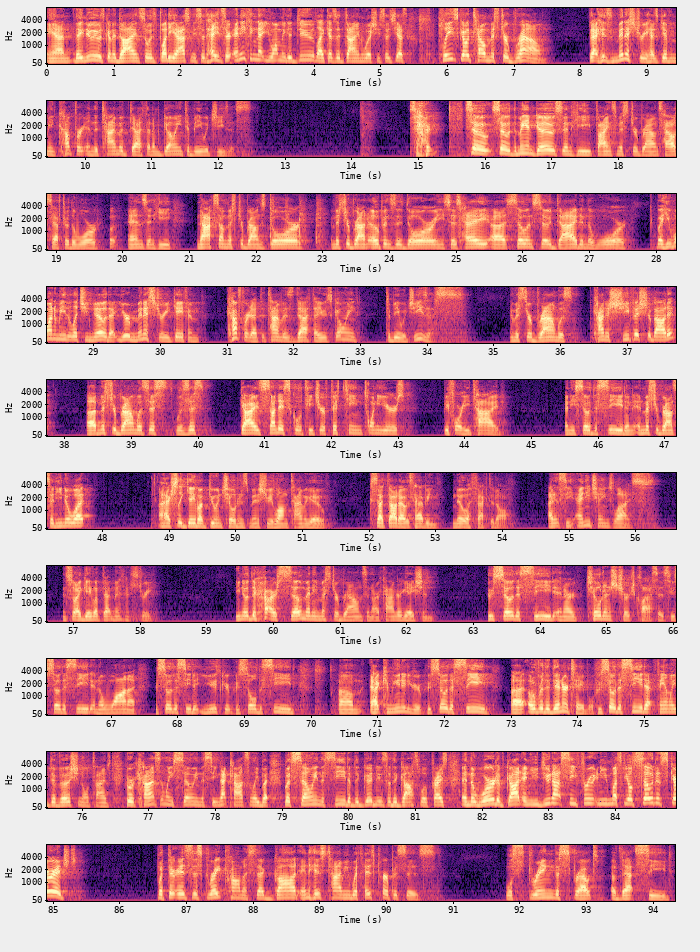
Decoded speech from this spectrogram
And they knew he was going to die. And so his buddy asked me, he said, Hey, is there anything that you want me to do, like as a dying wish? He says, Yes, please go tell Mr. Brown that his ministry has given me comfort in the time of death and I'm going to be with Jesus. Sorry. So, so the man goes and he finds Mr. Brown's house after the war ends and he knocks on Mr. Brown's door. And Mr. Brown opens the door and he says, Hey, so and so died in the war, but he wanted me to let you know that your ministry gave him comfort at the time of his death that he was going to be with Jesus. And Mr. Brown was kind of sheepish about it. Uh, Mr. Brown was this, was this guy's Sunday school teacher 15, 20 years before he died. And he sowed the seed. And, and Mr. Brown said, You know what? I actually gave up doing children's ministry a long time ago because I thought I was having no effect at all. I didn't see any changed lives. And so I gave up that ministry. You know, there are so many Mr. Browns in our congregation who sow the seed in our children's church classes, who sow the seed in Awana, who sow the seed at youth group, who sow the seed um, at community group, who sow the seed uh, over the dinner table, who sow the seed at family devotional times, who are constantly sowing the seed, not constantly, but, but sowing the seed of the good news of the gospel of Christ and the word of God, and you do not see fruit, and you must feel so discouraged. But there is this great promise that God, in His timing, with His purposes, will spring the sprout of that seed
